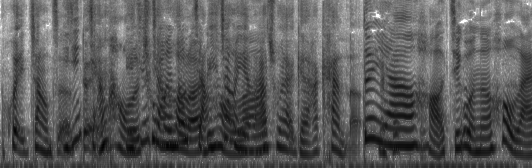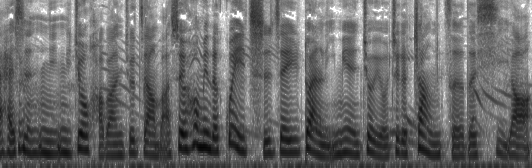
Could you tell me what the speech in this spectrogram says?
会杖责，已经讲好了，出门都讲好了，犁杖也拿出来给他看了。对呀、啊，好，结果呢，后来还是你，你就好吧，你就这样吧。所以后面的贵池这一段里面就有这个杖责的戏啊。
